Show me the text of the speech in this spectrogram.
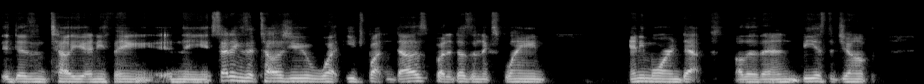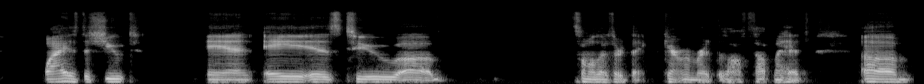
it doesn't tell you anything in the settings. It tells you what each button does, but it doesn't explain any more in depth other than B is to jump, Y is to shoot, and A is to um, some other third thing. Can't remember it off the top of my head. Um,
